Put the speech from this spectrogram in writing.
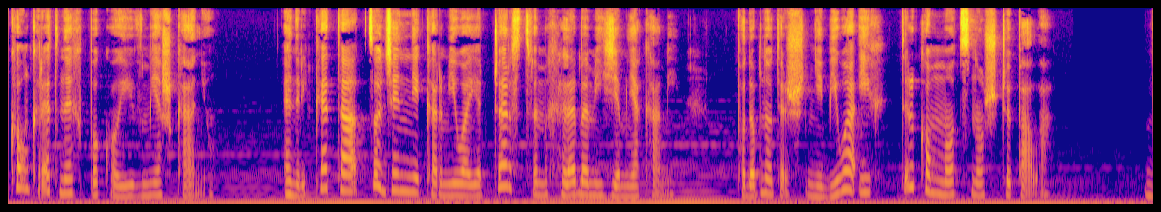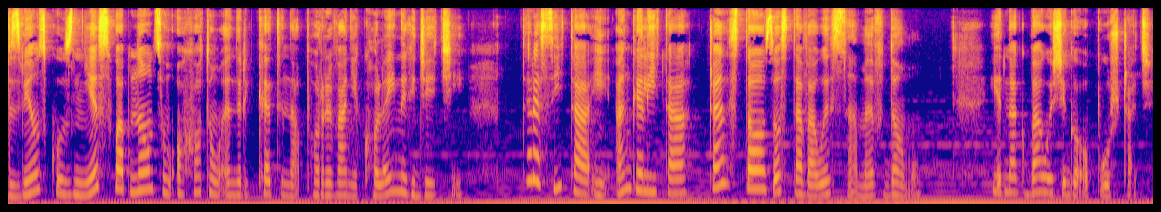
konkretnych pokoi w mieszkaniu. Enriqueta codziennie karmiła je czerstwym chlebem i ziemniakami. Podobno też nie biła ich, tylko mocno szczypała. W związku z niesłabnącą ochotą Enriquety na porywanie kolejnych dzieci, Teresita i Angelita często zostawały same w domu. Jednak bały się go opuszczać,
